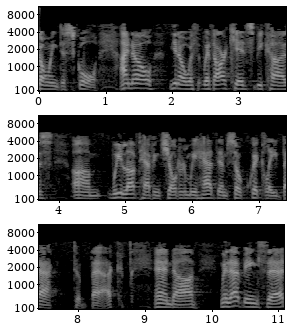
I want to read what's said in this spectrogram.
going to school. I know, you know, with, with our kids because um, we loved having children. We had them so quickly back to back. And uh, with that being said,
